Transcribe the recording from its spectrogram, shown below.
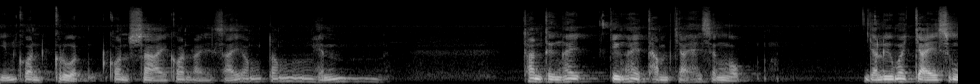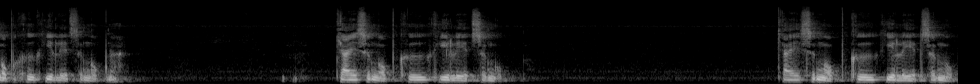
หินก้อนกรวดก้อนทรายก้อนอะไรใสอ่องต้องเห็น ท่านถึงให้จึงให้ทำใจให้สงบ อย่าลืมว่าใจสงบคือกิเลสสงบนะ ใจสงบคือกิเลสสงบ ใจสงบคือกิเลสสงบ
